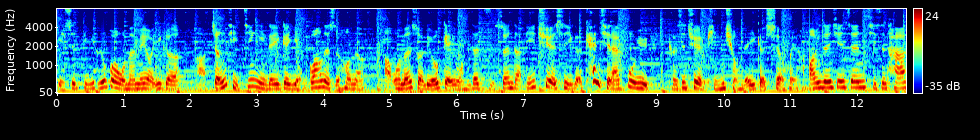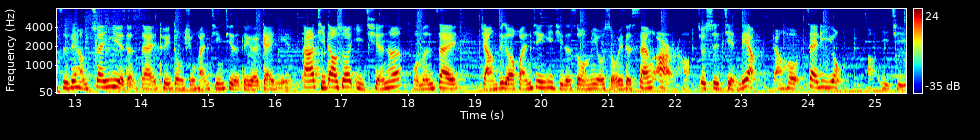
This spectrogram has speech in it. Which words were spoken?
也是低。如果我们没有一个啊整体经营的一个眼光的时候呢，啊，我们所留给我们的子孙的，的确是一个看起来富裕，可是却贫穷的一个社会。哈，黄玉珍先生其实他是非常专业的，在推动循环经济的这个概念。他提到说，以前呢，我们在讲这个环境议题的时候，我们有所谓的三二哈，就是减量，然后再利用。好，以及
